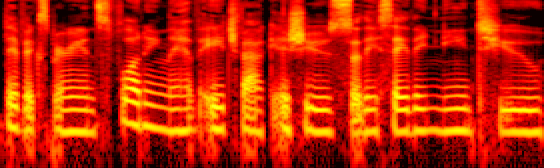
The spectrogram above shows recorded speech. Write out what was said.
they've experienced flooding they have hvac issues so they say they need to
